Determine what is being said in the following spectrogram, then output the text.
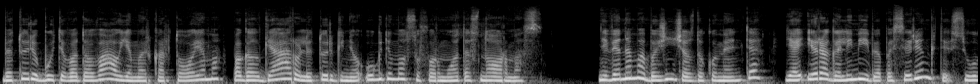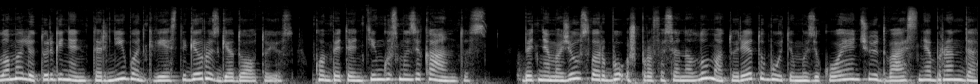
bet turi būti vadovaujama ir kartojama pagal gero liturginio ugdymo suformuotas normas. Ne viename bažnyčios dokumente, jei yra galimybė pasirinkti, siūloma liturginė tarnybon kviesti gerus gėdotojus, kompetentingus muzikantus. Bet nemažiau svarbu už profesionalumą turėtų būti muzikuojančiųjų dvasinė branda,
